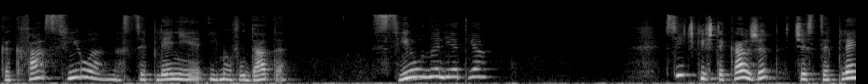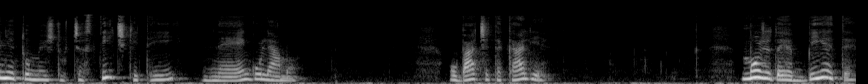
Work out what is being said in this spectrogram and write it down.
каква сила на сцепление има водата? Силна ли е тя? Всички ще кажат, че сцеплението между частичките й не е голямо. Обаче така ли е? Може да я биете,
